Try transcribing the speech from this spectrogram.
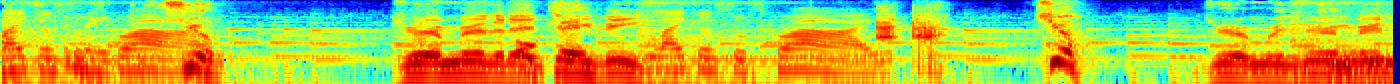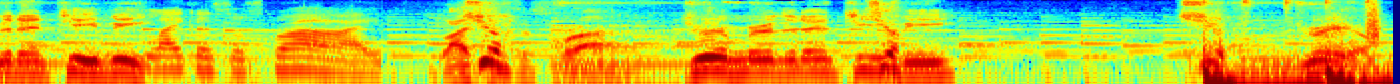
Like and subscribe. Chill. Drill Music Okay. TV. Like and subscribe. Chill. Drill Music Drill TV. Music TV. Like and subscribe. Like Chill. and subscribe. Drill Music TV. Chill. Drill.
